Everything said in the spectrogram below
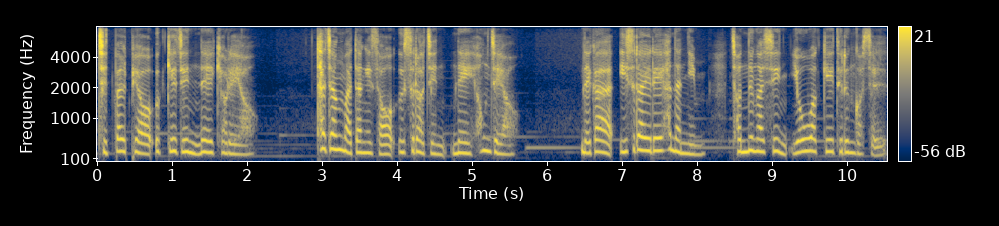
짓밟혀 으깨진 내 결에여, 타작마당에서 으스러진 내 형제여, 내가 이스라엘의 하나님 전능하신 여호와께 들은 것을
